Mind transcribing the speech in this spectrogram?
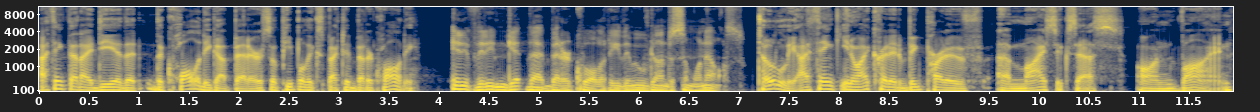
I think that idea that the quality got better, so people expected better quality. And if they didn't get that better quality, they moved on to someone else. Totally. I think, you know, I credit a big part of uh, my success on Vine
